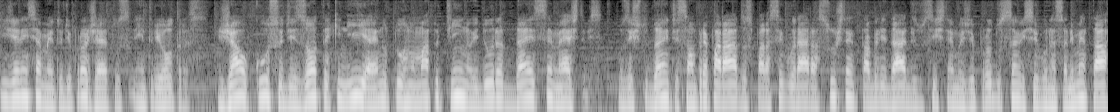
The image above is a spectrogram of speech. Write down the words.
e gerenciamento de projetos, entre outras. Já o curso de zootecnia é no turno matutino e dura 10 semestres. Os estudantes são preparados para assegurar a sustentabilidade dos sistemas de produção e segurança alimentar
